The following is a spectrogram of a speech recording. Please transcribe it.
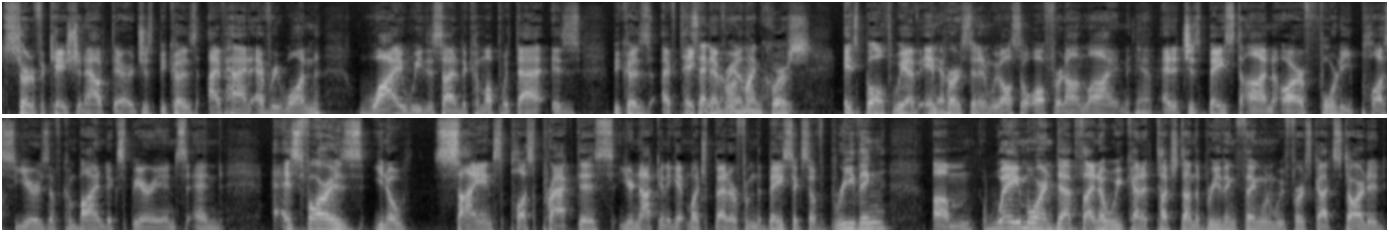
certification out there just because I've had every one. Why we decided to come up with that is because I've taken that an every online other course? It's both. We have in person and we also offer it online. Yeah. And it's just based on our 40 plus years of combined experience. And as far as, you know, science plus practice, you're not going to get much better from the basics of breathing. Um, way more in depth. I know we kind of touched on the breathing thing when we first got started.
